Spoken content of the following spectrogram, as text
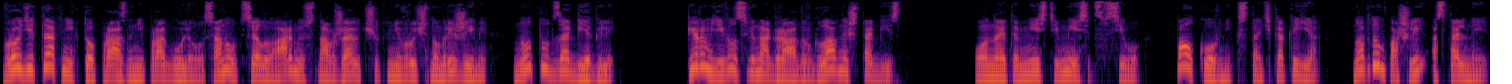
Вроде так никто праздно не прогуливался, а ну, целую армию снабжают чуть ли не в ручном режиме, но тут забегали. Первым явился Виноградов, главный штабист. Он на этом месте месяц всего. Полковник, кстати, как и я. Ну а потом пошли остальные.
